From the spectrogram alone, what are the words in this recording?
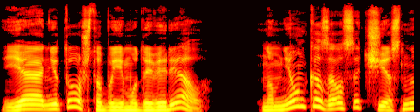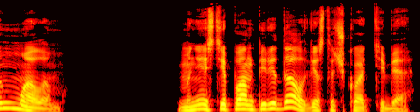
«Я не то чтобы ему доверял, но мне он казался честным малым. Мне Степан передал весточку от тебя,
